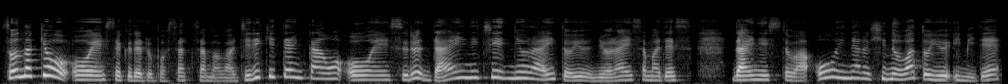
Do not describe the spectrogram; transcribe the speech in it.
そんな今日応援してくれる菩薩様は自力転換を応援する大日如来という如来様です。大日とは大いなる日の輪という意味で、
